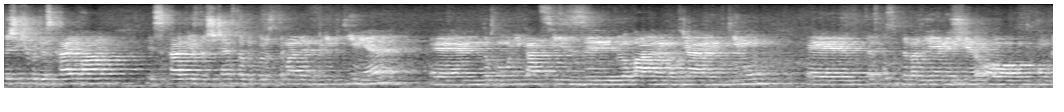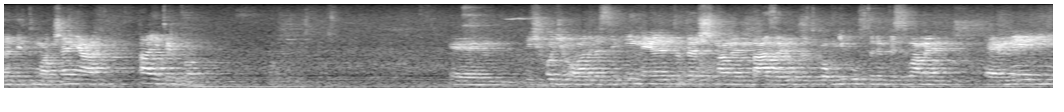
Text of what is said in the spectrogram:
też jeśli chodzi o Skype'a, Skype jest dość często wykorzystywany w LinkedInie do komunikacji z globalnym oddziałem LinkedInu. Y, W ten sposób dowiadujemy się o konkretnych tłumaczeniach, ale nie tylko. Jeśli chodzi o adresy e-mail, to też mamy bazę użytkowników, w którym wysyłamy e, maili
